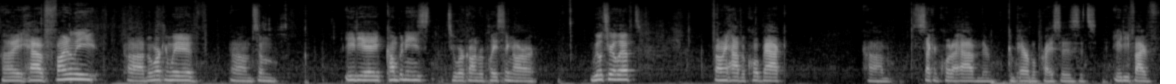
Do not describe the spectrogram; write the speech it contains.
I have finally uh, been working with um, some ADA companies to work on replacing our wheelchair lift. Finally, have a quote back. Um, second quote I have, and they're comparable prices. It's eighty-five,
